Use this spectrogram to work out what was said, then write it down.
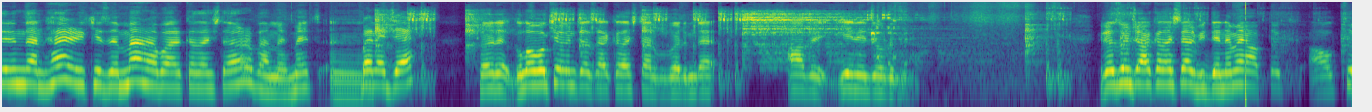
Lerinden herkese merhaba arkadaşlar. Ben Mehmet. Ee, Ben Ece. Şöyle Glovoki oynayacağız arkadaşlar bu bölümde. Abi yeniliyorum. Biraz önce arkadaşlar bir deneme yaptık. 6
